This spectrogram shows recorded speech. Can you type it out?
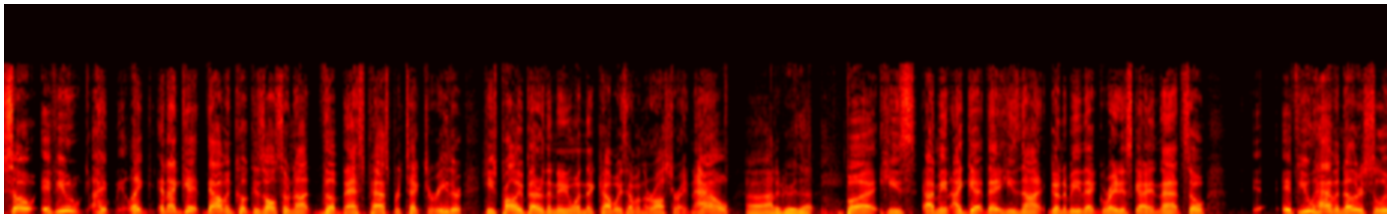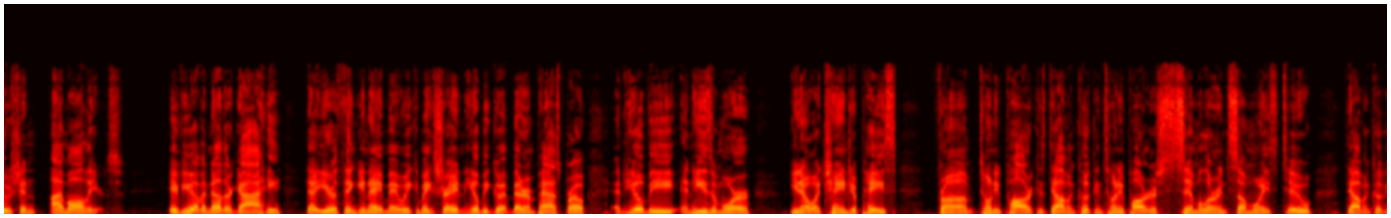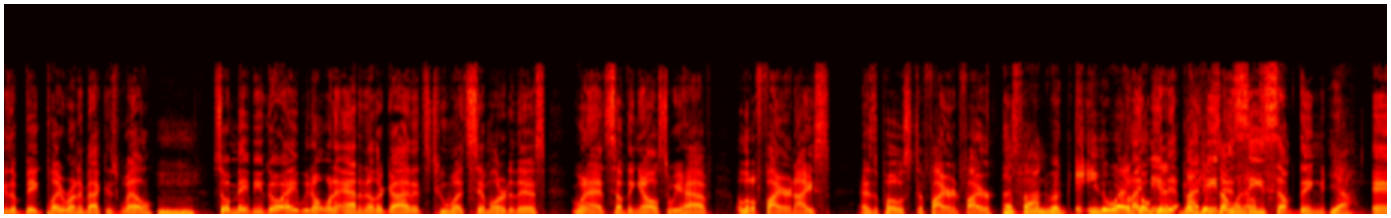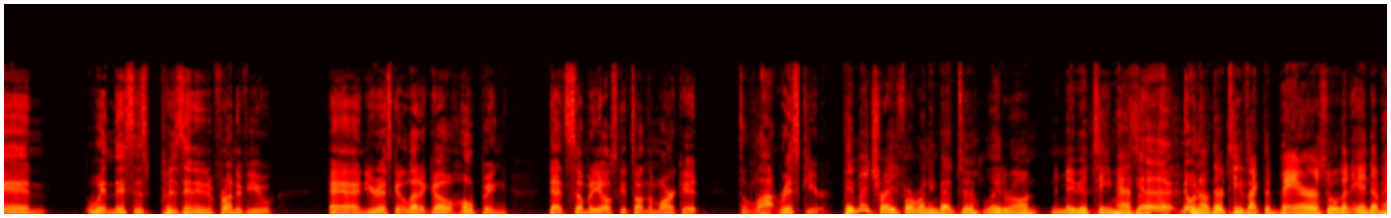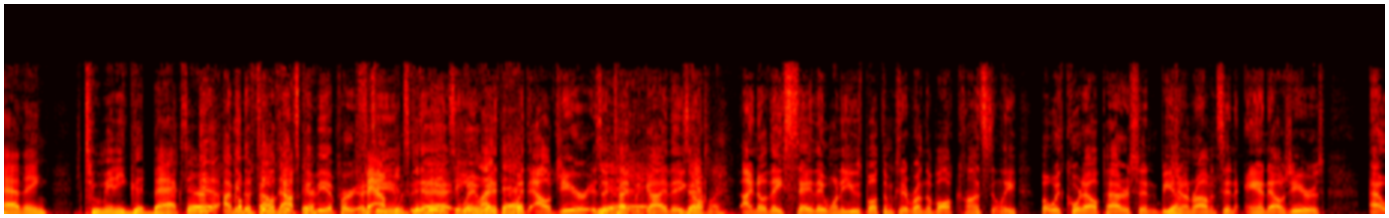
So if you I, like, and I get Dalvin Cook is also not the best pass protector either. He's probably better than anyone the Cowboys have on the roster right now. Uh, I'd agree with that. But he's, I mean, I get that he's not going to be that greatest guy in that. So if you have another solution, I'm all ears. If you have another guy that you're thinking, hey, maybe we can make straight and he'll be good, better in pass pro, and he'll be, and he's a more, you know, a change of pace from Tony Pollard because Dalvin Cook and Tony Pollard are similar in some ways too. Dalvin Cook is a big play running back as well. Mm-hmm. So maybe you go, hey, we don't want to add another guy that's too much similar to this. We want to add something else so we have a little fire and ice as opposed to fire and fire. That's fine. But either way, But go I need get to, I get need to see else. something. Yeah. And when this is presented in front of you, and you're just going to let it go, hoping that somebody else gets on the market, it's a lot riskier. They may trade for a running back too later on. And Maybe a team has Yeah, a no, you no. know, there are teams like the Bears who are going to end up having too many good backs. There, Yeah, I mean the Falcons could be a, per, a Falcons team could that be a team with, like that. with Allgeier is a type of guy they exactly. go. I know they say they want to use both of them because they run the ball constantly, but with Cordarrelle Patterson, Bijan Yep. Robinson, and Allgeier, at,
